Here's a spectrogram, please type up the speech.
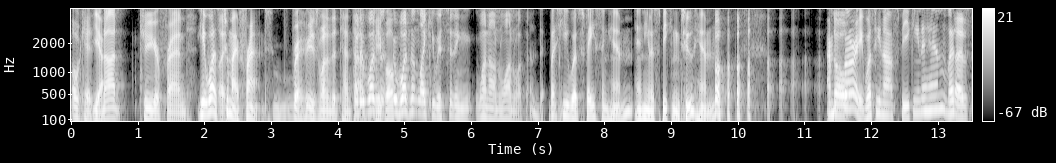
Okay, so Yeah. not to your friend. he was Like- to my friend Right, He's one of the ten But it thousand wasn't people. it wasn't like he was sitting one on one with him. but he was facing him and he was speaking to him. I'm So- sorry, was he not speaking to him? Let's.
